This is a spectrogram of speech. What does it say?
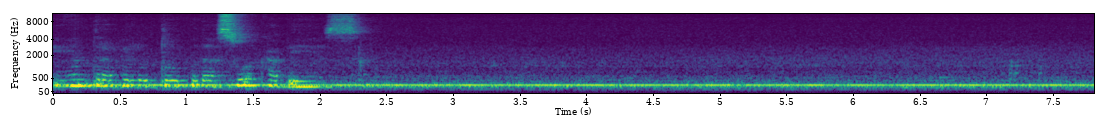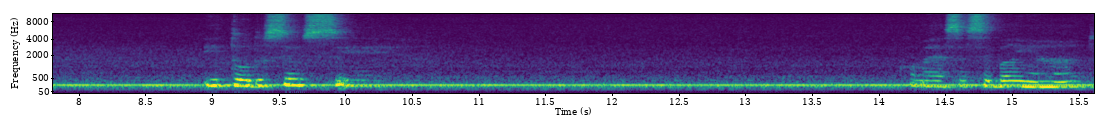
entra pelo topo da sua cabeça. E todo o seu ser começa a ser banhado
